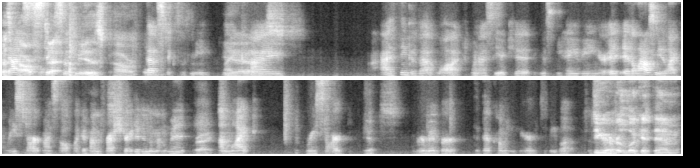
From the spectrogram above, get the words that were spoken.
That's that powerful. sticks That with me. is powerful. that sticks with me. Like yes. I I think of that a lot when I see a kid misbehaving or it, it allows me to like restart myself. Like if I'm frustrated in the moment, right. I'm like restart. Yes. Remember that they're coming here to be loved. Do you ever look at them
